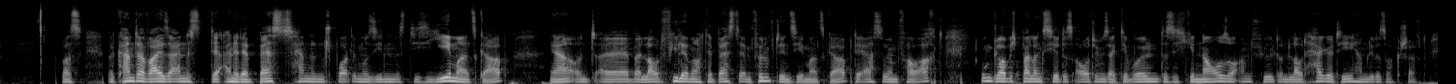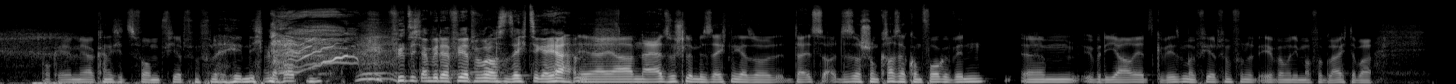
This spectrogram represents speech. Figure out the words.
Was bekannterweise eines der, eine der best handelnden Sportlimousinen ist, die es jemals gab. Ja, und äh, bei laut viele immer noch der beste M5, den es jemals gab, der erste mit dem V8. Unglaublich balanciertes Auto. Wie gesagt, die wollen, dass sich genauso anfühlt. Und laut Haggerty haben die das auch geschafft. Okay, mehr kann ich jetzt vom Fiat 500e nicht behaupten. Fühlt sich an wie der Fiat 500 aus den 60er Jahren. ja, ja, naja, so schlimm ist es echt nicht. Also, da ist, das ist auch schon ein krasser Komfortgewinn ähm, über die Jahre jetzt gewesen beim Fiat 500e, wenn man die mal vergleicht. Aber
